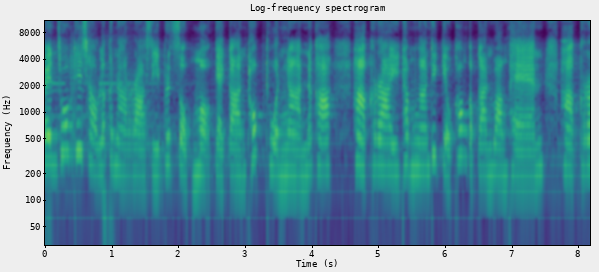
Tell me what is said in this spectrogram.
เป็นช่วงที่ชาวลัคนาราศีพฤษภเหมาะแก่การทบทวนงานนะคะ หากใครทำงานที่เกี่ยวข้องกับการวางแผน หากใคร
